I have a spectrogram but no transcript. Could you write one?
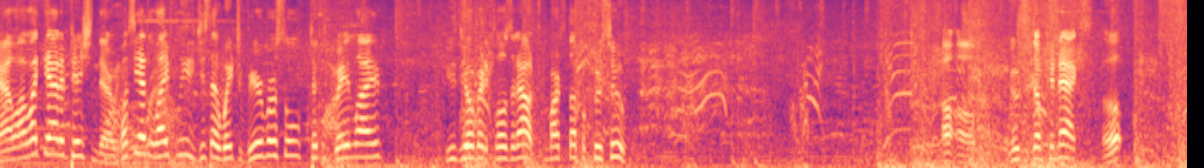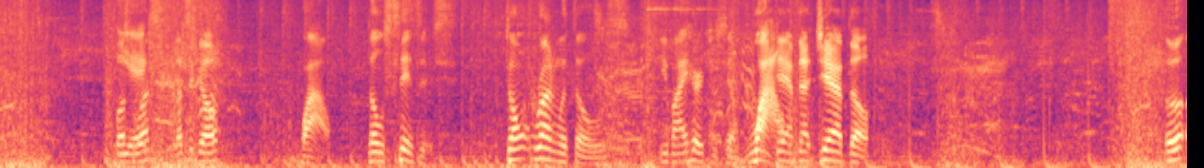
Yeah, well, I like the adaptation there. Once he had the life lead, he just had to wait to V-reversal, took his gray life, used the overhead to close it out. Smart stuff for Chris Hu. Uh-oh. Neutral jump connects. Oh, Plus EX. one. Lets it go. wow. Those scissors. Don't run with those. You might hurt yourself. Wow. Damn, that jab though. Uh,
